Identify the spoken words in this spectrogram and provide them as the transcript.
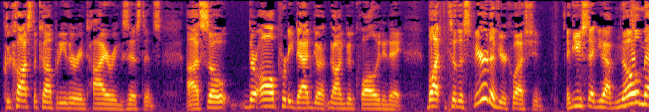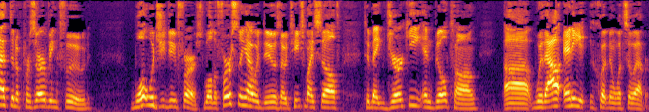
could cost the company their entire existence. Uh, so they're all pretty dad gone good quality today. But to the spirit of your question, if you said you have no method of preserving food, what would you do first? Well, the first thing I would do is I would teach myself to make jerky and biltong uh, without any equipment whatsoever.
